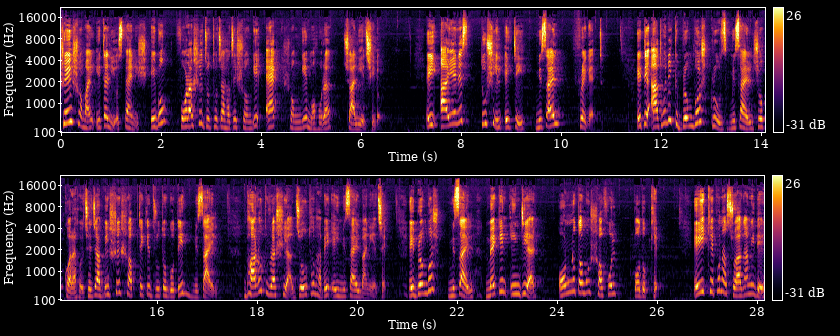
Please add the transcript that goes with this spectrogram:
সেই সময় ইতালীয়, স্প্যানিশ এবং ফরাসি যুদ্ধজাহাজের সঙ্গে একসঙ্গে মহড়া চালিয়েছিল। এই আইএনএস তুশিল একটি মিসাইল ফ্রেগেট। এতে আধুনিক ব্রহ্মস ক্রুজ মিসাইল যোগ করা হয়েছে, যা বিশ্বের সব থেকে দ্রুত গতির মিসাইল। ভারত, রাশিয়া যৌথভাবে এই মিসাইল বানিয়েছে। এই ব্রহ্মস মিসাইল মেক ইন ইন্ডিয়ার অন্যতম সফল পদক্ষেপ। এই ক্ষেপণাস্ত্র আগামীদের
